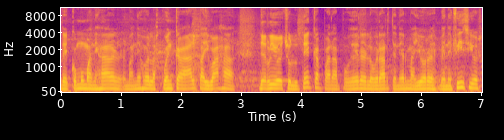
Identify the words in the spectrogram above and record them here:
de cómo manejar el manejo de las cuencas alta y baja del río de Choluteca para poder lograr tener mayores beneficios.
